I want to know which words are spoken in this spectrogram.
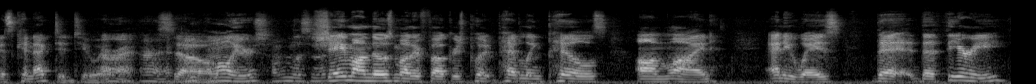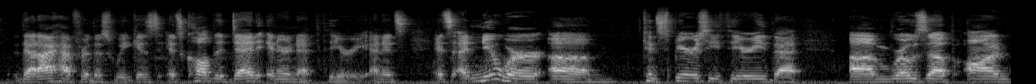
It's connected to it. all right, all right. So- I'm, I'm all ears. I'm listening. Shame on those motherfuckers put peddling pills online. Anyways, the the theory that I have for this week is it's called the dead internet theory, and it's it's a newer um, conspiracy theory that um, rose up on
